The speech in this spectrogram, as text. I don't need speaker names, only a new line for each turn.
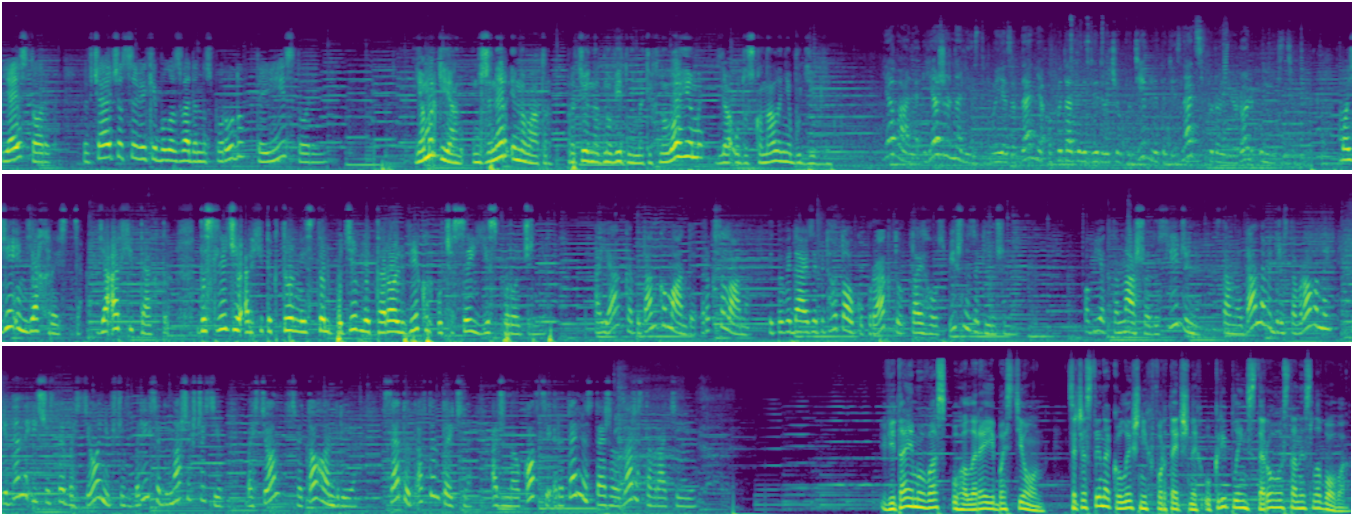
Я історик. Вивчаю часи, в які було зведено споруду та її історію.
Я Маркіян, інженер-інноватор. Працюю над новітніми технологіями для удосконалення будівлі.
Я Валя, і я журналіст. Моє завдання опитати відвідувачів будівлі та дізнатися про її роль у місті.
Моє ім'я Христя. Я архітектор. Досліджую архітектурний стиль будівлі та роль вікон у часи її спорудження.
Я капітан команди Роксолана. Відповідаю за підготовку проекту та його успішне закінчення. Об'єктом нашого дослідження став недавно відреставрований єдиний із шести бастіонів, що зберігся до наших часів бастіон святого Андрія. Все тут автентичне, адже науковці ретельно стежили за реставрацією.
Вітаємо вас у галереї Бастіон. Це частина колишніх фортечних укріплень старого Станиславова.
